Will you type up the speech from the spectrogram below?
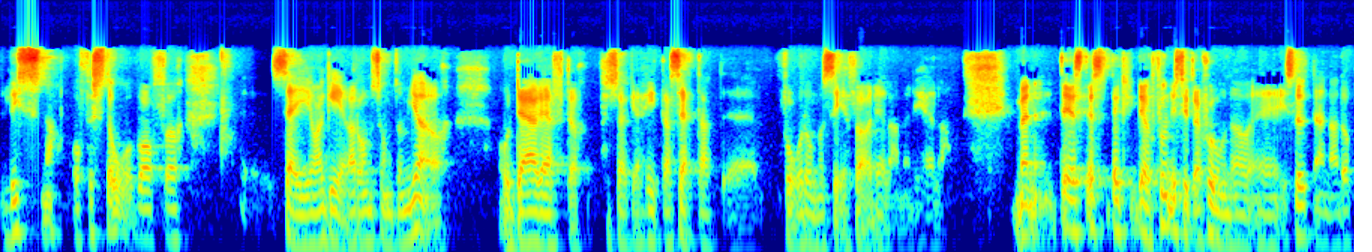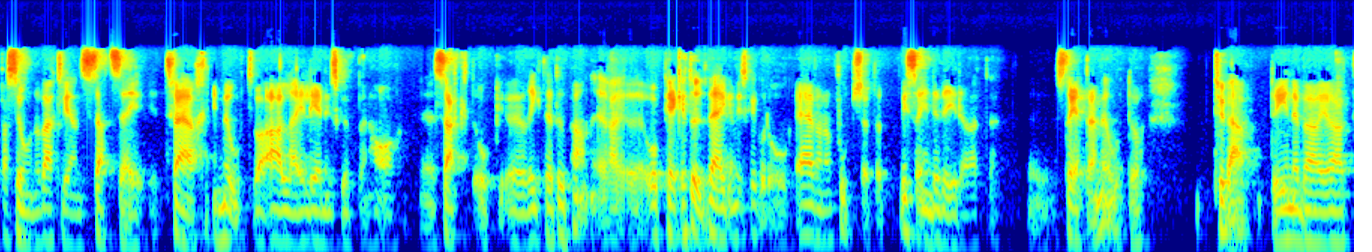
lyssna och förstå varför eh, säger och agerar de som de gör och därefter försöka hitta sätt att eh, få dem att se fördelar med det hela. Men det, det, det har funnits situationer eh, i slutändan då personer verkligen satt sig tvär emot vad alla i ledningsgruppen har Eh, sagt och eh, riktat upp hand, eh, och pekat ut vägen vi ska gå då. Även om fortsätter vissa individer att streta emot. Och tyvärr, det innebär ju att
